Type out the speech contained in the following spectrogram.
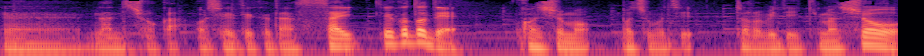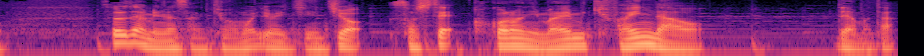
えー、何でしょうか教えてください。ということで今週もぼちぼちとろびていきましょう。それでは皆さん今日も良い一日を。そして心に前向きファインダーを。ではまた。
